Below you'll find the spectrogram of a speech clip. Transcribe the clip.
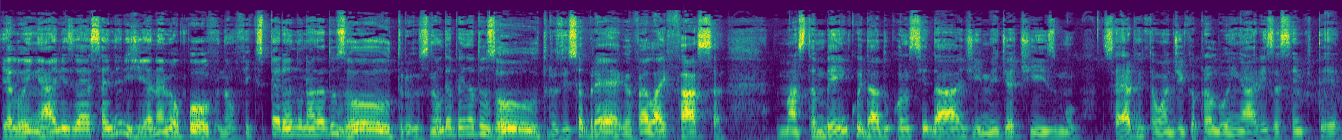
E a lua em Ares é essa energia, né, meu povo? Não fique esperando nada dos outros, não dependa dos outros, isso é brega, vai lá e faça. Mas também cuidado com ansiedade e imediatismo, certo? Então a dica para a lua em Ares é sempre ter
